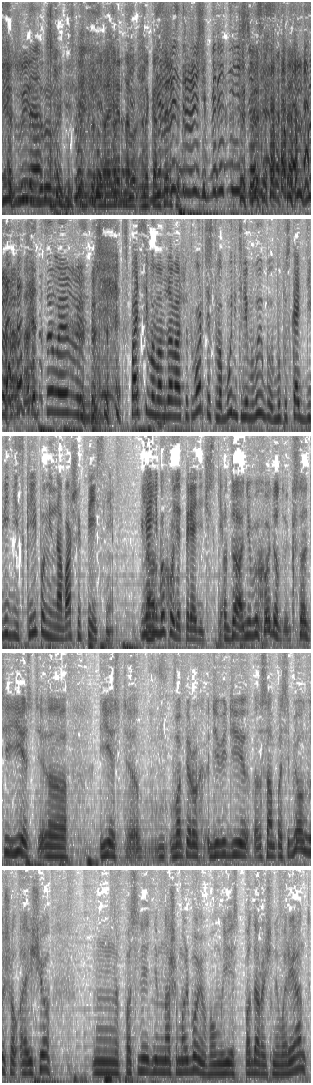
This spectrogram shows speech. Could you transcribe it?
Держись, дружище. И, наверное, на концерте... Держись, дружище, впереди сейчас. Целая жизнь. Спасибо вам за ваше творчество. Будете ли вы выпускать DVD с клипами на ваши песни? Или они выходят периодически? Да, они выходят. Кстати, есть э, есть, э, во-первых, DVD сам по себе он вышел, а еще в последнем нашем альбоме, по-моему, есть подарочный вариант.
